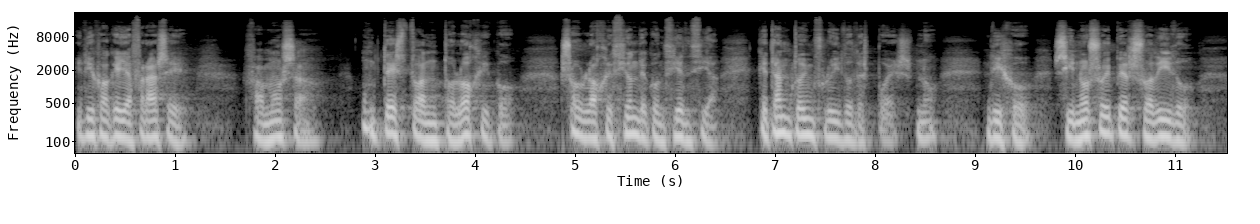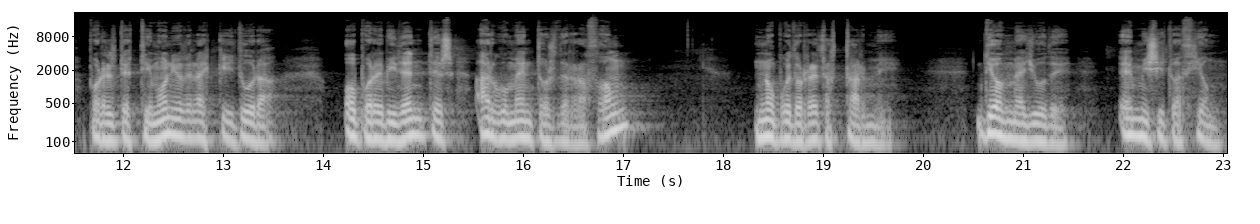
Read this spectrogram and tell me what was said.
y dijo aquella frase famosa, un texto antológico sobre la objeción de conciencia que tanto ha influido después. ¿no? Dijo, si no soy persuadido por el testimonio de la Escritura o por evidentes argumentos de razón, no puedo retractarme. Dios me ayude, en mi situación,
